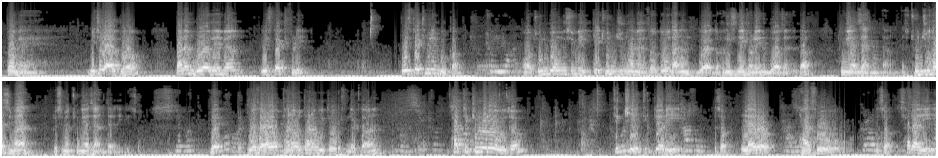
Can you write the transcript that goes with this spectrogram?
그다음에 밑줄 나왔고요. 나는 뭐 해야 되면 respectfully. respectfully는 뭘까? 존경. 어, 존경심이 있게 존중하면서도 나는 뭐야, 너 당신의 견해에는 뭐 하지 않는다? 동의하지 않는다. 그래서 존중하지만, 그렇지만 동의하지 않는다는 얘기죠. 10원? 네, 그래서 단어, 단어부터 보겠습니다, 일단. 10원? particularly가 뭐죠? 특히, 특별히. 그래서 letter, 다소. 그래서 차라리,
